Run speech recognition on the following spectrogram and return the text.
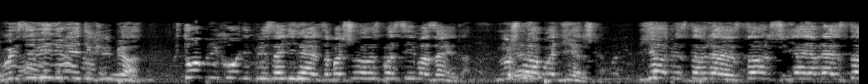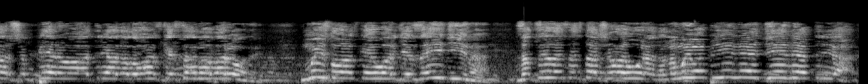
Вы все видели этих ребят. Кто приходит, присоединяется, большое вам спасибо за это. Нужна поддержка. Я представляю старший, я являюсь старшим первого отряда Луганской самообороны. Мы с Луганской гвардией заедино, за целостность нашего города, но мы мобильный отдельный отряд.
